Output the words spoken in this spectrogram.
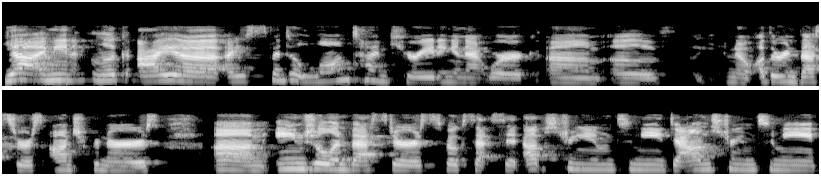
Yeah, I mean, look, I uh, I spent a long time curating a network um, of you know other investors entrepreneurs um, angel investors folks that sit upstream to me downstream to me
